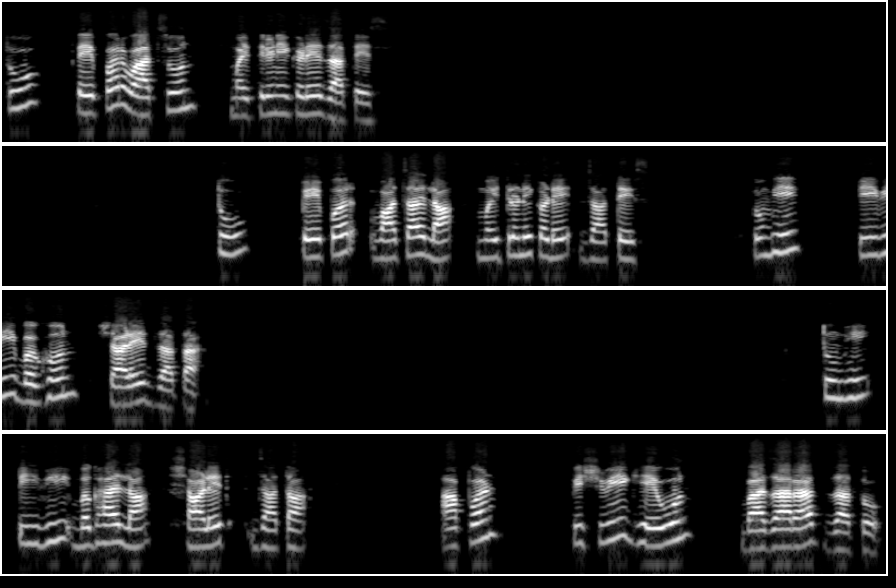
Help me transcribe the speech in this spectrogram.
तू पेपर वाचून मैत्रिणीकडे जातेस. तू पेपर वाचायला मैत्रिणीकडे जातेस. तुम्ही टीव्ही बघून शाळेत जाता. तुम्ही टीव्ही बघायला शाळेत जाता. आपण पिशवी घेऊन बाजारात जातो.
